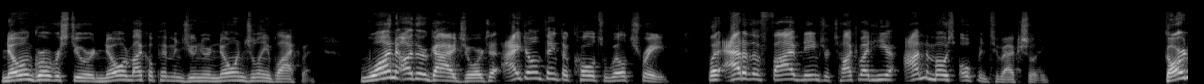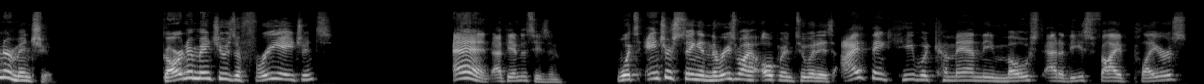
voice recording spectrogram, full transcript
No one Grover Stewart. No one Michael Pittman Jr. No one Julian Blackmon. One other guy, George, that I don't think the Colts will trade. But out of the five names we're talking about here, I'm the most open to actually. Gardner Minshew. Gardner Minshew is a free agent. And at the end of the season, what's interesting and the reason why I'm open to it is I think he would command the most out of these five players.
